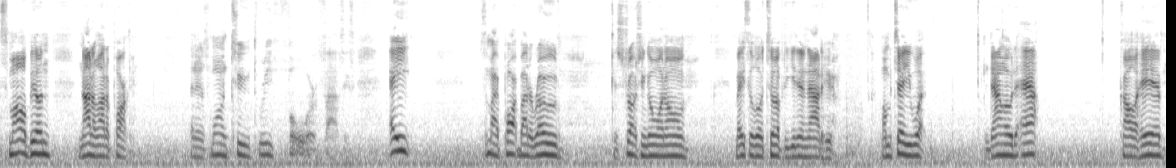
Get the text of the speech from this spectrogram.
Small building, not a lot of parking. And there's one, two, three, four, five, six, eight. Somebody parked by the road. Construction going on. Makes it a little tough to get in and out of here. I'm gonna tell you what. Download the app. Call ahead.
